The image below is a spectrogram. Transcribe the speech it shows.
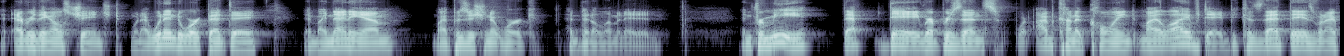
and everything else changed when I went into work that day, and by 9 a.m., my position at work had been eliminated. And for me, that day represents what I've kind of coined my live day because that day is when I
